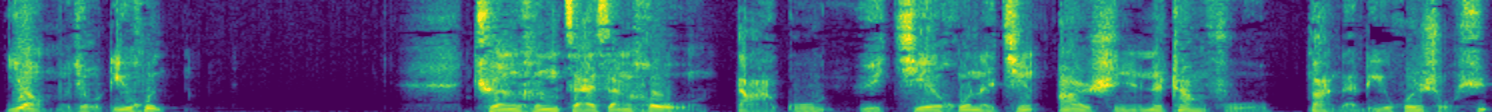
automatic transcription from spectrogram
要么就离婚。权衡再三后，大姑与结婚了近二十年的丈夫办了离婚手续。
